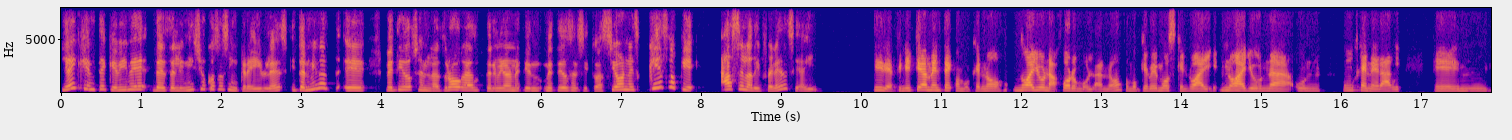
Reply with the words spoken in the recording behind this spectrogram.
y hay gente que vive desde el inicio cosas increíbles y terminan eh, metidos en las drogas, terminan metidos en situaciones. ¿Qué es lo que hace la diferencia ahí. Sí, definitivamente como que no, no hay una fórmula, ¿no? Como que vemos que no hay, no hay una, un, un general. Em,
